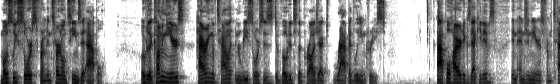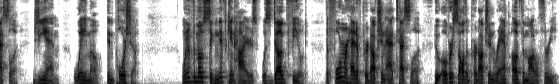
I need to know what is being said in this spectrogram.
mostly sourced from internal teams at Apple. Over the coming years, hiring of talent and resources devoted to the project rapidly increased. Apple hired executives and engineers from Tesla, GM, Waymo, and Porsche. One of the most significant hires was Doug Field, the former head of production at Tesla, who oversaw the production ramp of the Model 3,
